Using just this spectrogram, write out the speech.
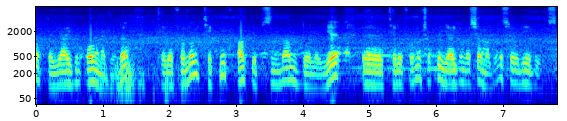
çok da yaygın olmadığını telefonun teknik altyapısından dolayı e, telefonun çok da yaygınlaşamadığını söyleyebiliriz.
